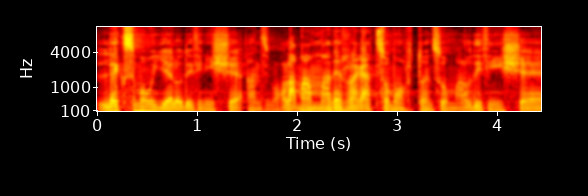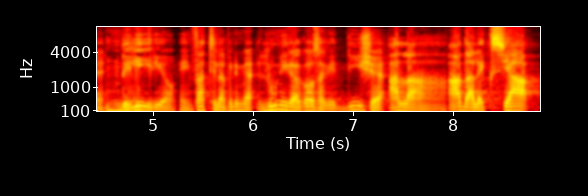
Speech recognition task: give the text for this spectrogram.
l'ex moglie lo definisce, anzi la mamma del ragazzo morto, insomma, lo definisce un delirio. E infatti la prima, l'unica cosa che dice alla, ad Alexia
